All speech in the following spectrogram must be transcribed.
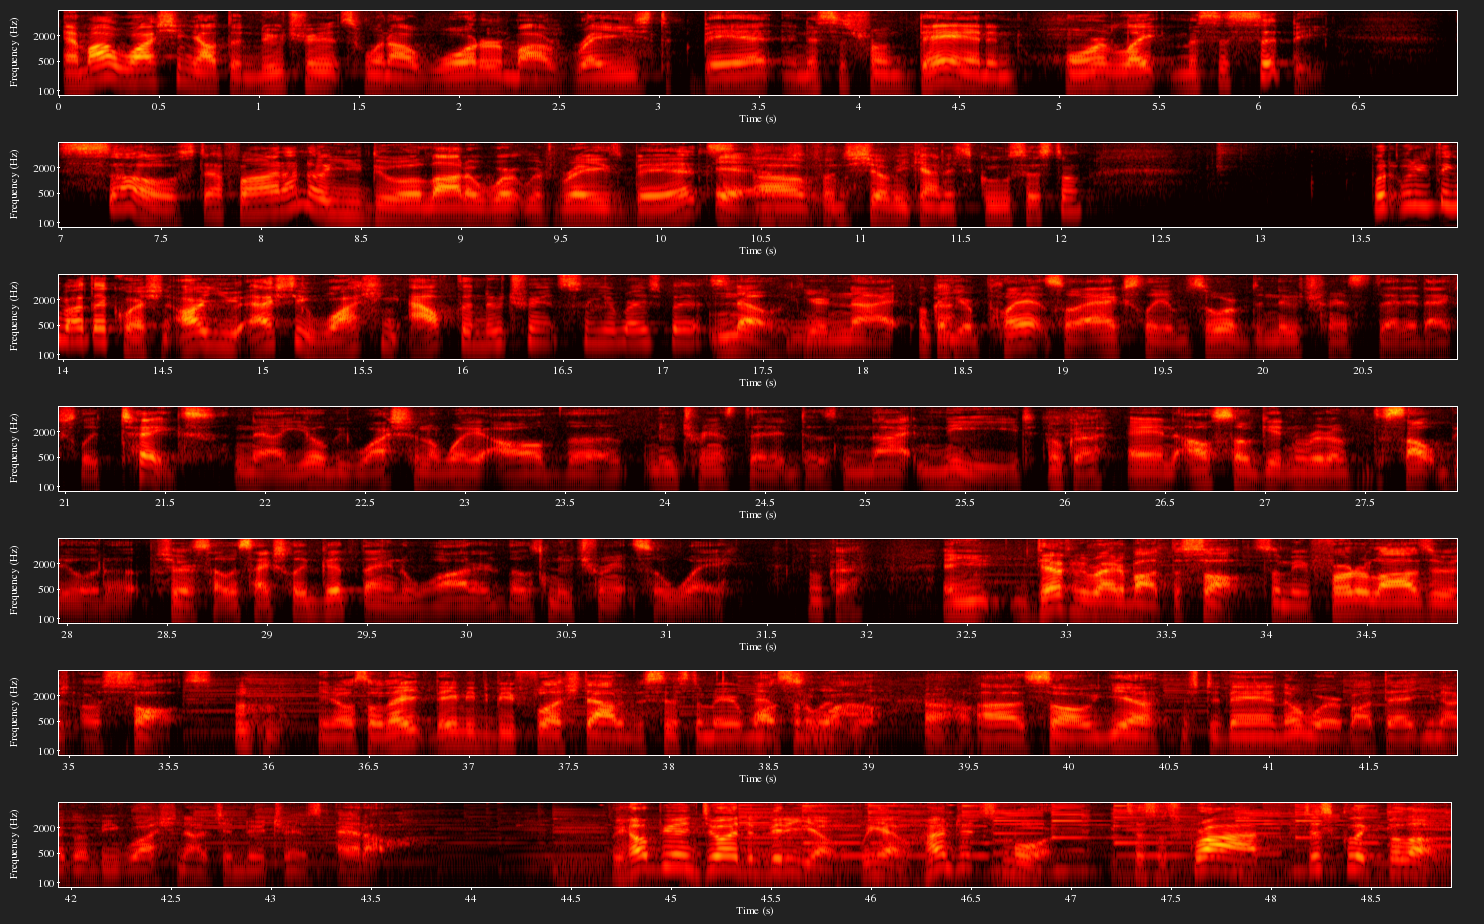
Am I washing out the nutrients when I water my raised bed? And this is from Dan in Horn Lake, Mississippi. So, Stephan, I know you do a lot of work with raised beds Yeah, uh, for the Shelby County School System. What, what do you think about that question? Are you actually washing out the nutrients in your raised beds? No, you're not. Okay. Your plants will actually absorb the nutrients that it actually takes. Now you'll be washing away all the nutrients that it does not need. Okay. And also getting rid of the salt buildup. Sure. So it's actually a good thing to water those nutrients away. Okay. And you definitely right about the salts. I mean, fertilizers are salts. You know, so they, they need to be flushed out of the system every once in a while. Uh-huh. Uh, so yeah, Mr. Dan, don't worry about that. You're not going to be washing out your nutrients at all. We hope you enjoyed the video. We have hundreds more. To subscribe, just click below.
